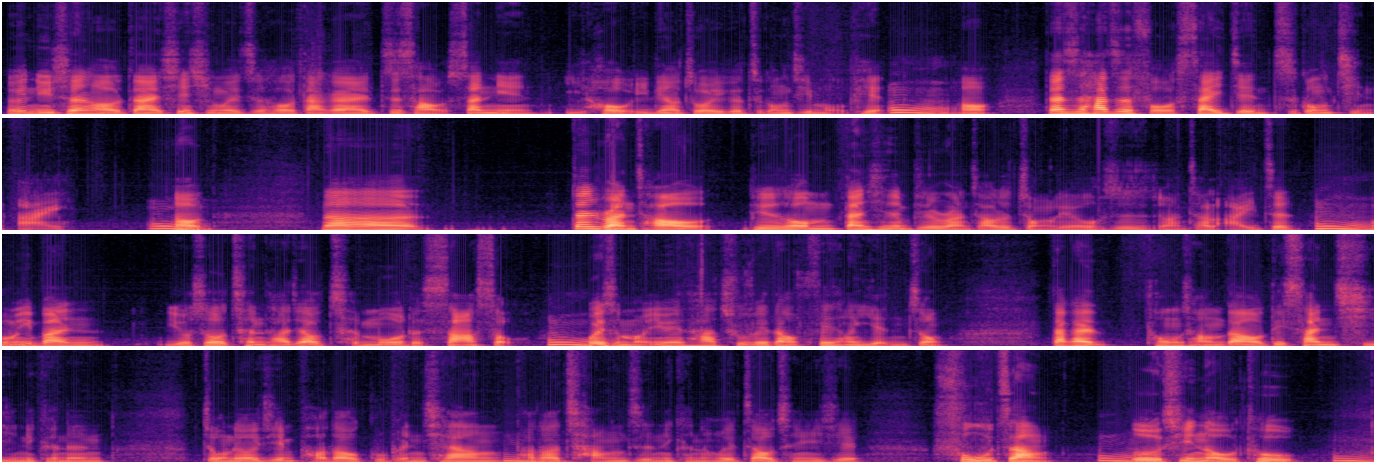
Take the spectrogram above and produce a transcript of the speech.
因为女生哦，在性行为之后，大概至少三年以后，一定要做一个子宫颈抹片。嗯哦，但是它是否筛检子宫颈癌嗯哦？那但是卵巢，比如说我们担心的，譬如卵巢的肿瘤是卵巢的癌症，嗯我们一般有时候称它叫沉默的杀手。嗯为什么？因为它除非到非常严重，大概通常到第三期，你可能肿瘤已经跑到骨盆腔、跑到肠子，你可能会造成一些腹胀、嗯。恶心、呕吐，嗯。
